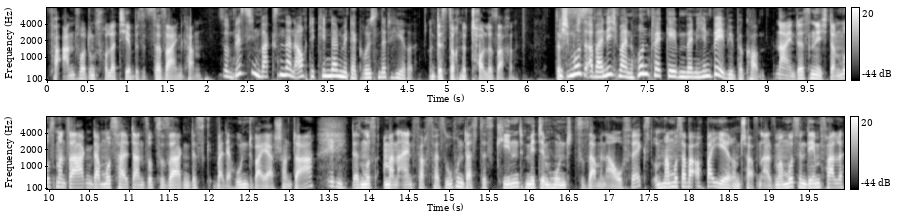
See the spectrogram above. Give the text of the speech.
verantwortungsvoller Tierbesitzer sein kann. So ein bisschen wachsen dann auch die Kinder mit der Größe der Tiere. Und das ist doch eine tolle Sache. Das ich muss aber nicht meinen Hund weggeben, wenn ich ein Baby bekomme. Nein, das nicht. Dann muss man sagen, da muss halt dann sozusagen das, weil der Hund war ja schon da. Eben. Da muss man einfach versuchen, dass das Kind mit dem Hund zusammen aufwächst. Und man muss aber auch Barrieren schaffen. Also man muss in dem Falle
